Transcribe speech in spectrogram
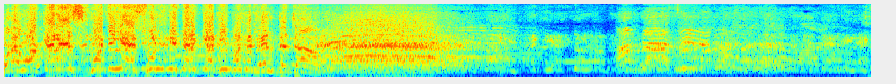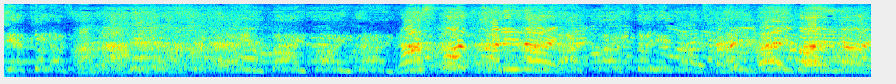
ওরা ওয়াকারেস ঘটিয়ে সুন্নিদেরকে বিপদে ফেলতে চায় আমরা আছি আপনার সাথে এগিয়ে চলুন আমরা আছি ভাই ভাই ভাই রাজপথ ছাড়ি নাই রাজপথ ছাড়ি নাই ভাই ভাই নাই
